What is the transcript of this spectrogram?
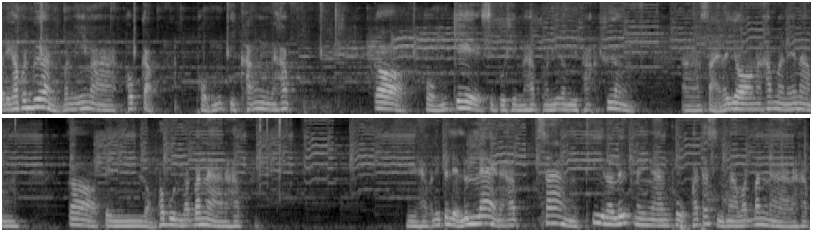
วัสดีครับเพื่อนๆ วันนี้มาพบกับผมอีกครั้งหนึ่งนะครับ ก็ผมเก้สิบปุทิมนะครับ วันนี้เรามีพระเครื่องอสายระยองนะครับ มาแนะนำก็เป็นหลวงพ่อบุญวัดบ้านนานะครับนี่ครับอันนี้เป็นเหรียญรุ่นแรกนะครับ สร้างที่ระลึกในงานผูกพัทสีมาวัดบ้านนานะครับ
